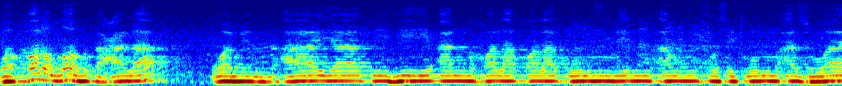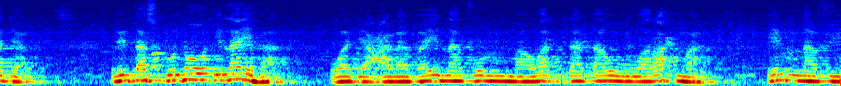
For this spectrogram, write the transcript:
وقال الله تعالى ومن آياته أن خلق لكم من أنفسكم أزواجا لتسكنوا إليها وجعل بينكم مودة ورحمة إن في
